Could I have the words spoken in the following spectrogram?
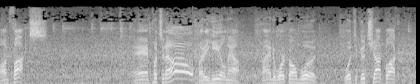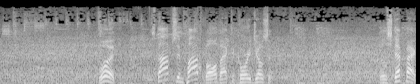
On Fox. And puts it out. Oh! Buddy Hield now trying to work on Wood. Wood's a good shot blocker. Wood stops and pops. Ball back to Cory Joseph. Little step back.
